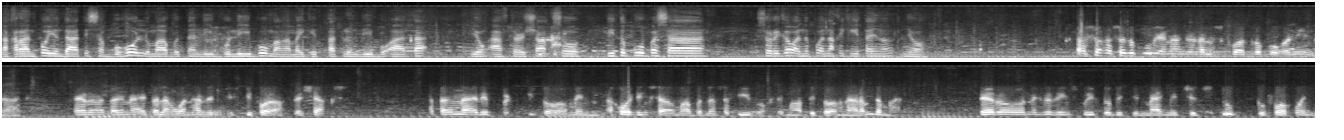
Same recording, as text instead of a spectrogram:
nakaraan po yung dati sa Bohol, umabot ng libo-libo, mga may 3,000 ata yung aftershock. So dito po ba sa Surigao, ano po ang nakikita nyo? Ah, sa kasalukuyan hanggang alas 4 po kanina, mayroon na tayo na ito lang 154 aftershocks. At ang na-report dito, I mean, according sa umabot lang sa FIVOX, yung mga pito ang naramdaman. Pero nagre-range po ito between magnitudes 2 to 4.9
